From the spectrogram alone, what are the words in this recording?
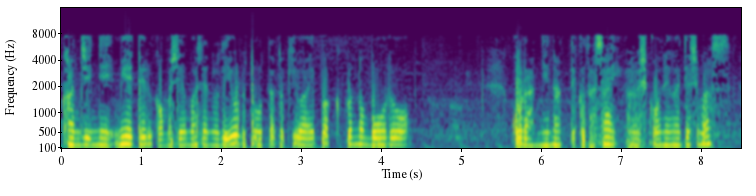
感じに見えてるかもしれませんので、夜通った時はエパック君のボールをご覧になってください。よろしくお願いいたします。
